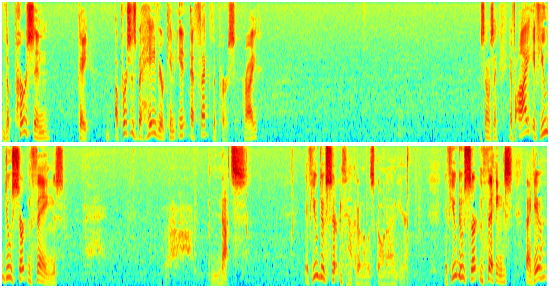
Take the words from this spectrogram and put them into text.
the person, okay, a person's behavior can affect the person, right? So I'm saying, if I, if you do certain things, nuts. If you do certain, I don't know what's going on here. If you do certain things, thank you.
